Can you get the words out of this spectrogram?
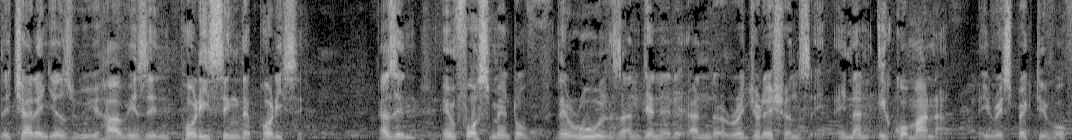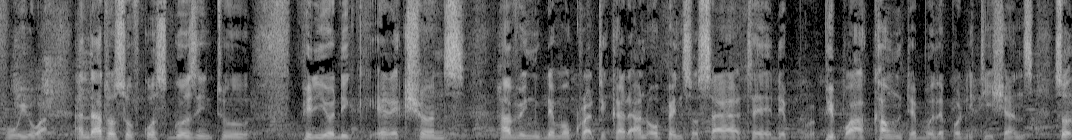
The challenges we have is in policing the policy, as in enforcement of the rules and, and regulations in an equal manner irrespective of who you are. And that also, of course, goes into periodic elections, having democratic and open society. The people are accountable, the politicians. So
